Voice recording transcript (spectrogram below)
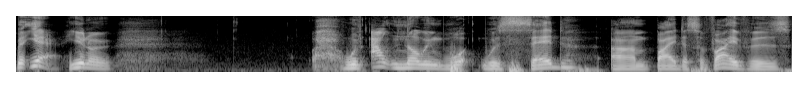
but yeah, you know, without knowing what was said um, by the survivors,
